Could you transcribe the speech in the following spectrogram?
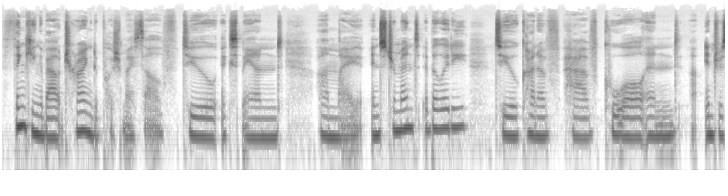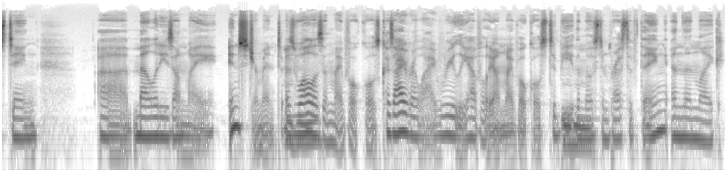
thinking about trying to push myself to expand um, my instrument ability to kind of have cool and uh, interesting uh, melodies on my instrument as well as in my vocals because I rely really heavily on my vocals to be the most impressive thing. And then, like,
